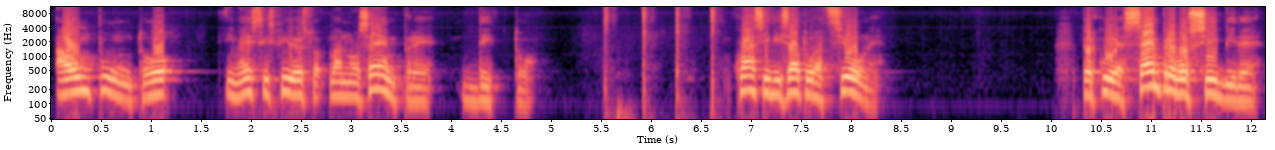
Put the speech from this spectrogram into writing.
a un punto, i maestri spiriti l'hanno sempre detto, quasi di saturazione. Per cui è sempre possibile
